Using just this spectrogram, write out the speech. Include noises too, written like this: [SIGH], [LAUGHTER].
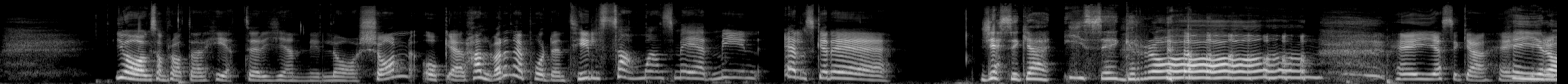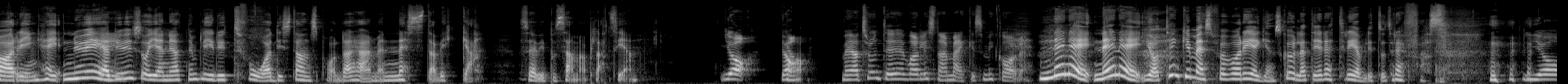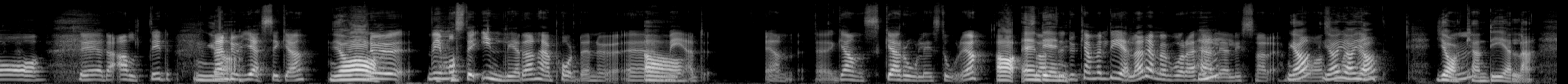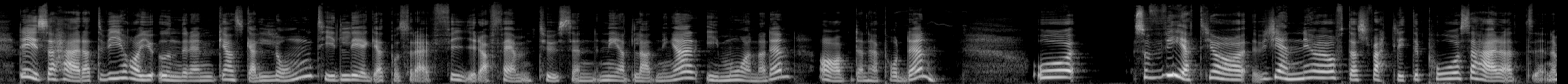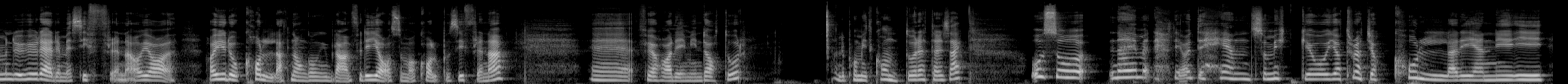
Jag som pratar heter Jenny Larsson och är halva den här podden tillsammans med min älskade Jessica Isegran! [LAUGHS] hej Jessica! Hej, hej, hej Raring! Hej. Nu är hej. det ju så Jenny att nu blir det två distanspoddar här men nästa vecka så är vi på samma plats igen. Ja, ja. ja. Men jag tror inte våra lyssnare märker så mycket av det. Nej, nej, nej, nej. Jag tänker mest för vår egen skull, att det är rätt trevligt att träffas. [LAUGHS] ja, det är det alltid. Men ja. du Jessica, ja. nu, vi måste inleda den här podden nu eh, ja. med en eh, ganska rolig historia. Ja, en, så en... du kan väl dela det med våra mm. härliga mm. lyssnare? Ja, ja, ja, ja jag mm. kan dela. Det är ju så här att vi har ju under en ganska lång tid legat på sådär 4-5 tusen nedladdningar i månaden av den här podden. Och så vet jag, Jenny har ju oftast varit lite på så här att, nej men du hur är det med siffrorna? Och jag har ju då kollat någon gång ibland, för det är jag som har koll på siffrorna. Eh, för jag har det i min dator. Eller på mitt konto rättare sagt. Och så, nej men det har inte hänt så mycket och jag tror att jag kollar igen i, i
